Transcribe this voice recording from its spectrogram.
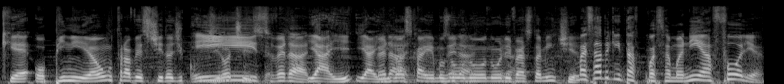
que é opinião travestida de, de Isso, notícia. verdade. E aí, e aí Verdade, nós caímos no- verdade, no, no verdade. universo da mentira. Mas sabe quem tá com essa mania? A Folha.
